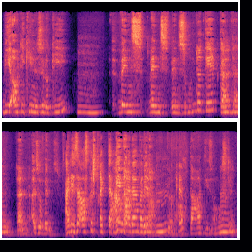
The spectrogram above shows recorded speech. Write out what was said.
wie auch die Kinesiologie. Mhm. Wenn's, wenn's, wenn's runtergeht, gell, dann, dann, also wenn's, Ah, dieser ausgestreckte Arm, genau, dann bei genau, dem, mhm, genau, okay. auch da dieser Muskel,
